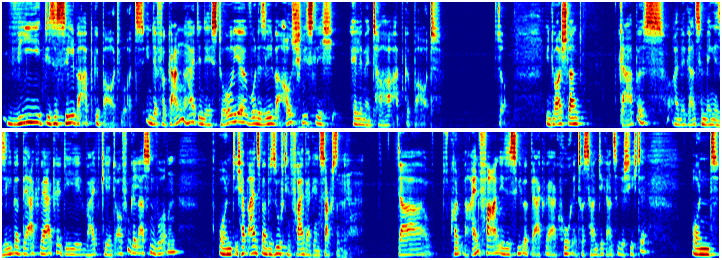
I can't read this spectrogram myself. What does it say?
wie dieses Silber abgebaut wird. In der Vergangenheit, in der Historie, wurde Silber ausschließlich elementar abgebaut. So. In Deutschland gab es eine ganze Menge Silberbergwerke, die weitgehend offen gelassen wurden. Und ich habe eins mal besucht in Freiberg in Sachsen. Da konnte man einfahren in dieses Silberbergwerk, hochinteressant die ganze Geschichte. Und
